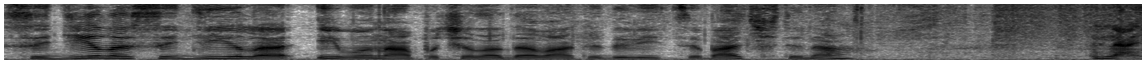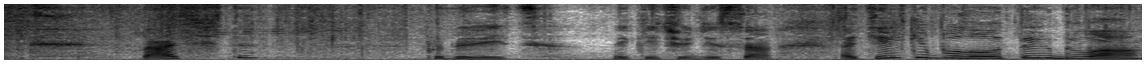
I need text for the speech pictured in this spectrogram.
Сиділа, сиділа і вона почала давати. Дивіться, бачите, да? Гляньте, бачите? Подивіться, які чудеса. А тільки було отих два.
